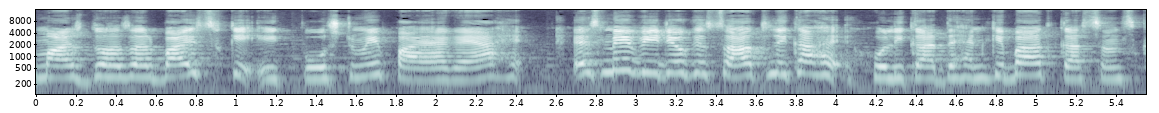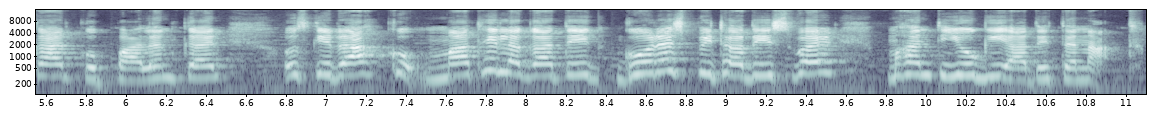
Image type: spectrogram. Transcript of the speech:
मार्च 2022 के एक पोस्ट में पाया गया है। इसमें वीडियो के साथ लिखा है, होलिका दहन के बाद का संस्कार को पालन कर, उसके राख को माथे लगाते गोरज पीठाधीश्वर महंत योगी आदित्यनाथ।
